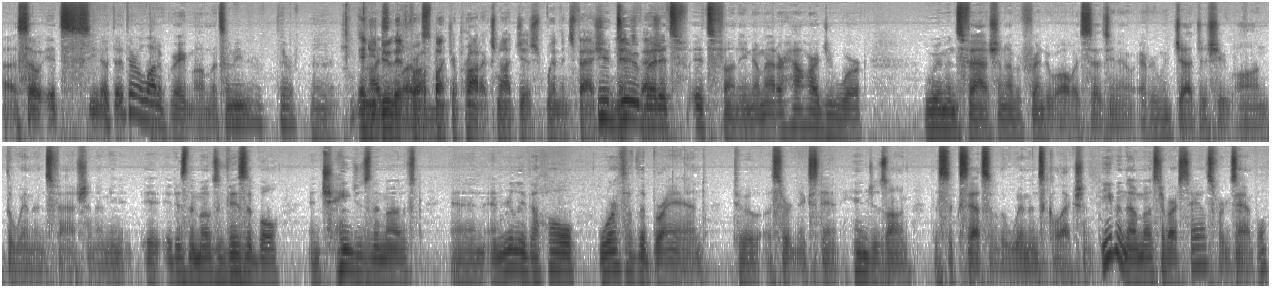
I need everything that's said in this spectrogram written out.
Uh, so it's, you know, there, there, are a lot of great moments. I mean, there, right. And you do that for a bunch of products, not just women's fashion. You do, fashion. but it's, it's funny. No matter how hard you work, women's fashion, I have a friend who always says, you know, everyone judges you on the women's fashion. I mean, it, it is the most visible and changes the most, and, and really the whole worth of the brand, to a, certain extent, hinges on the success of the women's collection, even though most of our sales, for example,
